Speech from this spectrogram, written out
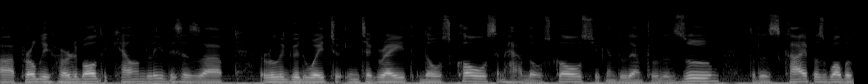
Uh, probably heard about the Calendly. This is a, really good way to integrate those calls and have those calls. You can do them through the Zoom, through the Skype as well, but,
